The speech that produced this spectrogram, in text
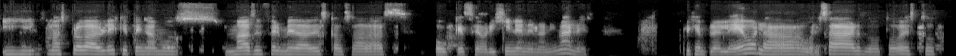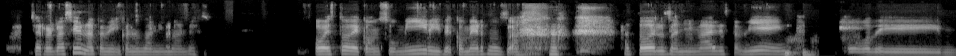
y es más probable que tengamos más enfermedades causadas o que se originen en animales. Por ejemplo, el ébola o el SARS o todo esto se relaciona también con los animales. O esto de consumir y de comernos a, a todos los animales también. O de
